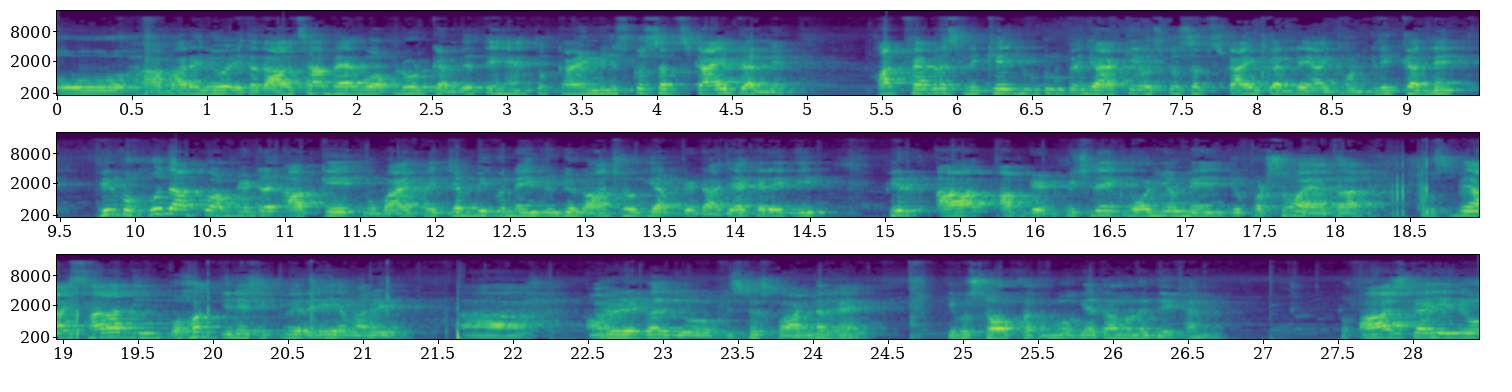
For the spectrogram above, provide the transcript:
वो हमारे जो इतदाल साहब है, वो अपलोड कर देते हैं तो काइंडली उसको सब्सक्राइब कर लें। हक फेबरस लिखे यूट्यूब पे जाके, उसको सब्सक्राइब कर लें आइकॉन क्लिक कर लें। फिर वो खुद आपको अपडेटर आपके मोबाइल पे, जब भी कोई नई वीडियो लॉन्च होगी अपडेट आ जाया करेगी। फिर आप अपडेट पिछले एक वॉल्यूम में जो परसों आया था उसमें आज सारा दिन बहुत गिले शिकवे रहे हमारे ऑनरेबल जो बिज़नेस पार्टनर हैं, कि वो स्टॉक खत्म हो गया था, उन्होंने देखा नहीं। तो आज का ये जो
